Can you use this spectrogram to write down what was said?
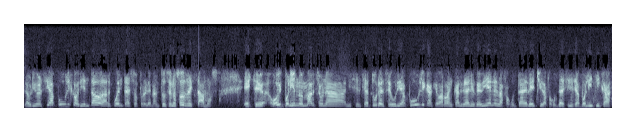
la universidad pública orientado a dar cuenta de esos problemas. Entonces nosotros estamos este, hoy poniendo en marcha una licenciatura en seguridad pública que va a arrancar el año que viene en la Facultad de Derecho y la Facultad de Ciencia Política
